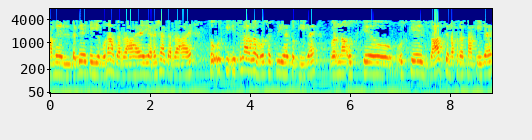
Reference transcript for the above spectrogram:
ہمیں لگے کہ یہ گناہ کر رہا ہے یا نشہ کر رہا ہے، تو اس کی اصلاح اگر ہو سکتی ہے تو کی جائے، ورنہ اس کے اس کے ذات سے نفرت نہ کی جائے،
